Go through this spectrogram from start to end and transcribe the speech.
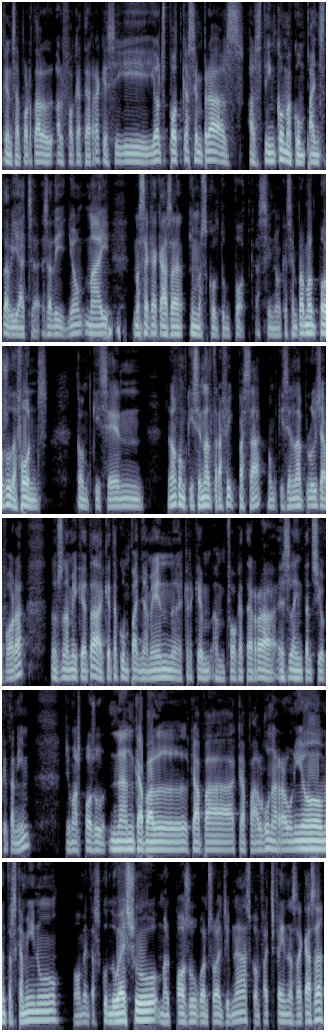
que ens aporta el, el foc a terra, que sigui... Jo els podcasts sempre els, els tinc com a companys de viatge. És a dir, jo mai m'assec a casa i m'escolto un podcast, sinó que sempre me'l poso de fons, com qui sent no? com qui sent el tràfic passar, com qui sent la pluja fora, doncs una miqueta aquest acompanyament, eh, crec que en foc a terra és la intenció que tenim. Jo me'ls poso anant cap, al, cap, a, cap a alguna reunió mentre camino o mentre condueixo, me'l poso quan sóc al gimnàs, quan faig feines a casa,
